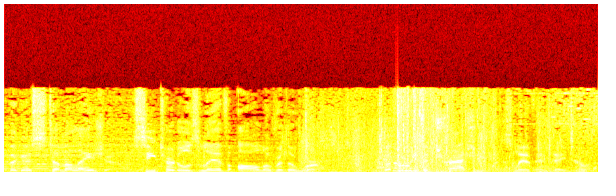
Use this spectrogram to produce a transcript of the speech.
Galapagos to Malaysia, sea turtles live all over the world. But only the trashy ones live in Daytona.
